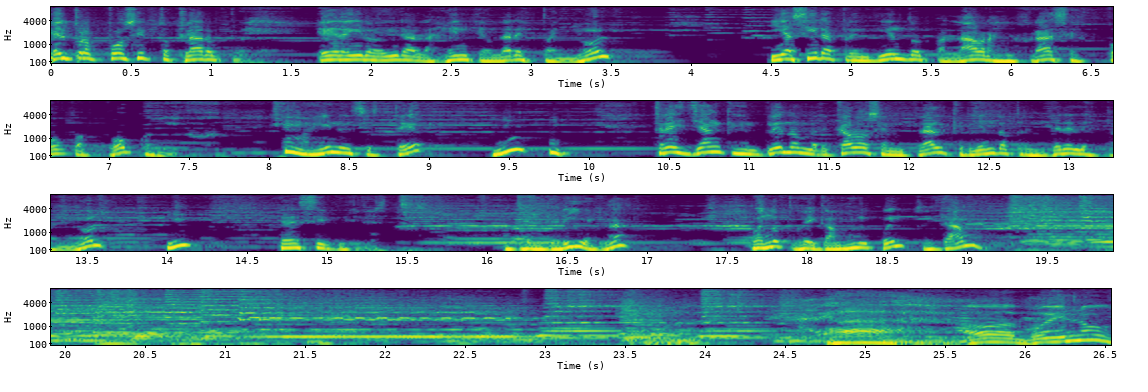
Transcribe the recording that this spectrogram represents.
El propósito, claro, pues, era ir a oír a la gente hablar español y así ir aprendiendo palabras y frases poco a poco, amigo. Imagínense usted. Tres yanques en pleno mercado central queriendo aprender el español. ¿Mm? ¿Qué decir, Gilberto? Aprenderían, ¿ah? Bueno, pues digamos el cuento, digamos. Oh, bueno,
